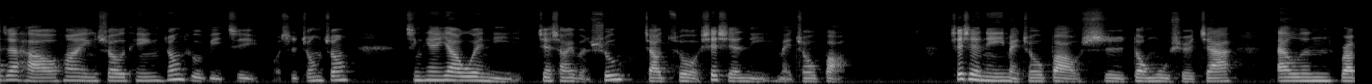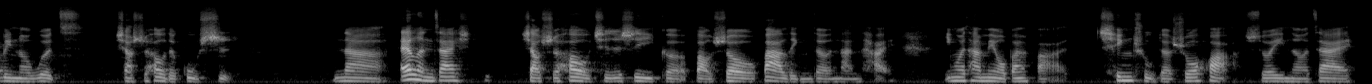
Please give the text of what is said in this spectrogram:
大家好，欢迎收听中途笔记，我是中中。今天要为你介绍一本书，叫做《谢谢你美洲豹》。谢谢你美洲豹是动物学家 Alan Rabinow Woods 小时候的故事。那 Alan 在小时候其实是一个饱受霸凌的男孩，因为他没有办法清楚的说话，所以呢，在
